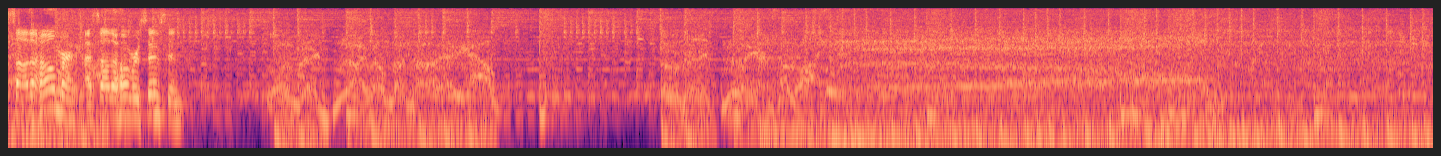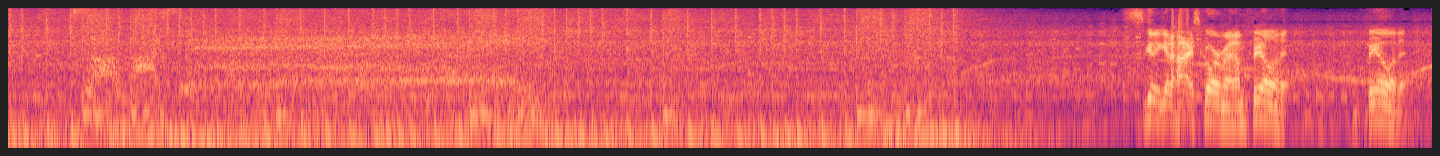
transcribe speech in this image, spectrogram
Saw the Homer. I saw the Homer Simpson. This is gonna get a high score, man. I'm feeling it. I'm feeling it.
